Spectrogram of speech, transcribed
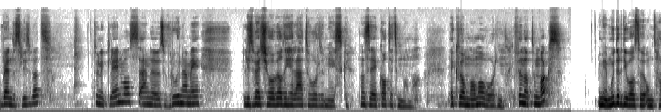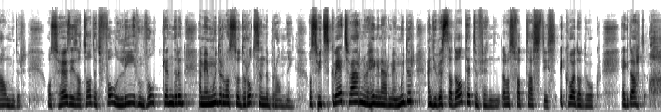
Ik ben dus Lisbeth. Toen ik klein was en uh, ze vroegen naar mij... Lisbeth, wilde je laten worden, meisje? Dan zei ik altijd mama. Ik wil mama worden. Ik vind dat de max. Mijn moeder die was uh, onthaalmoeder. Ons huis zat altijd vol leven, vol kinderen. En mijn moeder was zo de rots in de branding. Als we iets kwijt waren, we gingen naar mijn moeder en die wist dat altijd te vinden. Dat was fantastisch. Ik wou dat ook. Ik dacht, oh,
